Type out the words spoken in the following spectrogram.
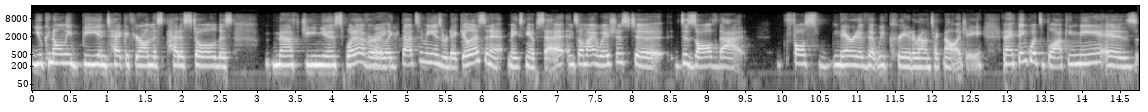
you can only be in tech if you're on this pedestal this math genius whatever. Right. like that to me is ridiculous and it makes me upset. And so my wish is to dissolve that false narrative that we've created around technology and i think what's blocking me is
